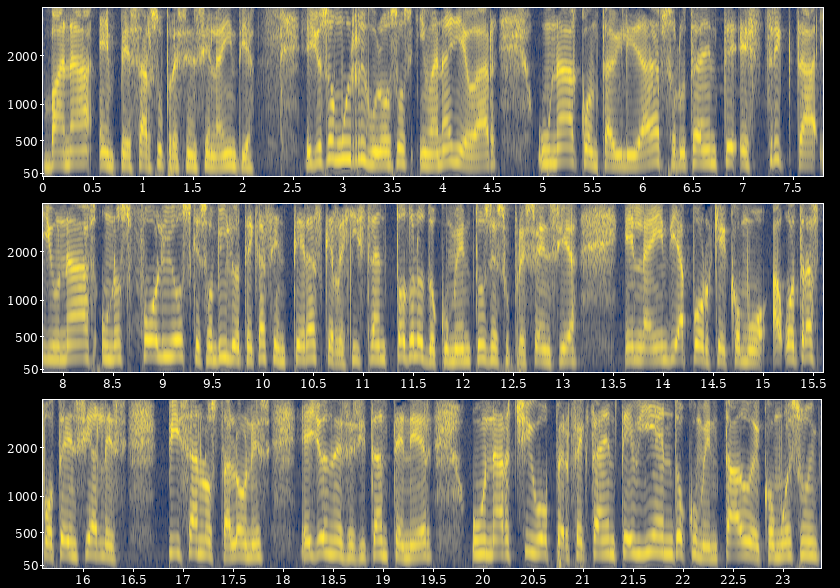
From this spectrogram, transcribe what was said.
van a empezar su presencia en la India. Ellos son muy rigurosos y van a llevar una contabilidad absolutamente estricta y unos folios que son bibliotecas enteras que registran todos los documentos de su presencia en la India porque como a otras potencias les pisan los talones, ellos necesitan tener un archivo perfectamente bien documentado de cómo es su,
